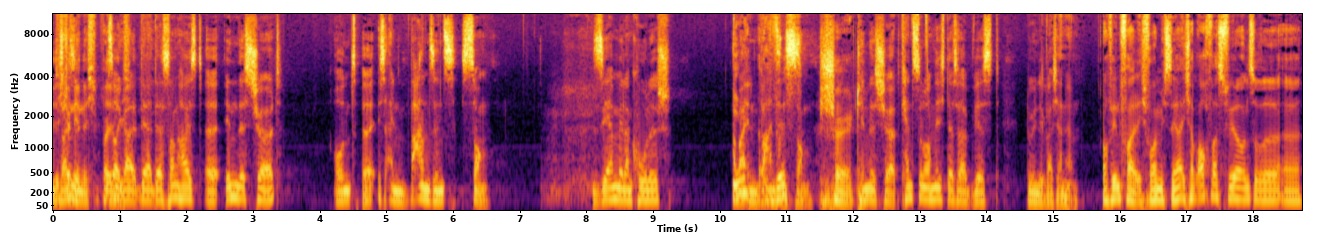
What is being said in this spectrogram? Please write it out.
ich weiß kenne die nicht. Ist doch ich nicht. egal. Der, der Song heißt äh, In This Shirt und äh, ist ein Wahnsinns-Song. Sehr melancholisch, aber ein In Wahnsinns-Song. Shirt. In This Shirt. Kennst du noch nicht, deshalb wirst du ihn dir gleich anhören. Auf jeden Fall. Ich freue mich sehr. Ich habe auch was für unsere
